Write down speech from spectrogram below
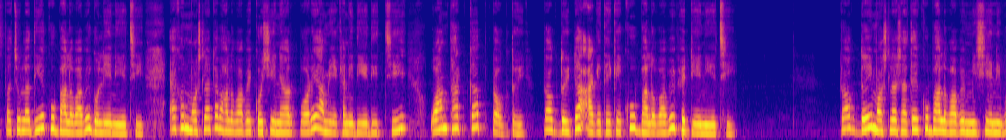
স্পাচুলা দিয়ে খুব ভালোভাবে গলিয়ে নিয়েছি। এখন মশলাটা ভালোভাবে কষিয়ে নেওয়ার পরে আমি এখানে দিয়ে দিচ্ছি ওয়ান থার্ড কাপ টক দই। টক দইটা আগে থেকে খুব ভালোভাবে ফেটিয়ে নিয়েছি। টক দই মশলার সাথে খুব ভালোভাবে মিশিয়ে নিব।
